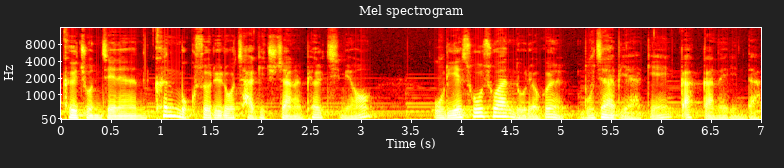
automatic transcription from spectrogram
그 존재는 큰 목소리로 자기 주장을 펼치며 우리의 소소한 노력을 무자비하게 깎아내린다.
